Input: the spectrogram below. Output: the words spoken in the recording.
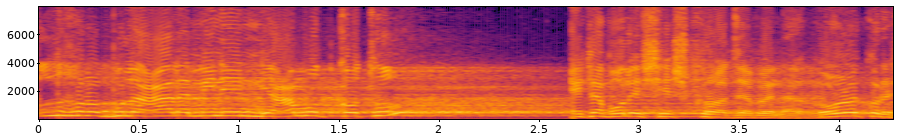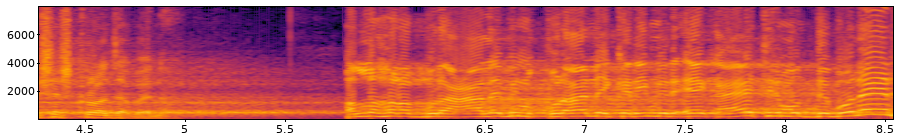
আল্লাহ রবুল্লা আলমিনের নিয়ামত কত? এটা বলে শেষ করা যাবে না গণনা করে শেষ করা যাবে না। আল্লাহ রবুল্লা আলমিন কোরআনে করিমের এক আয়াতের মধ্যে বলেন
